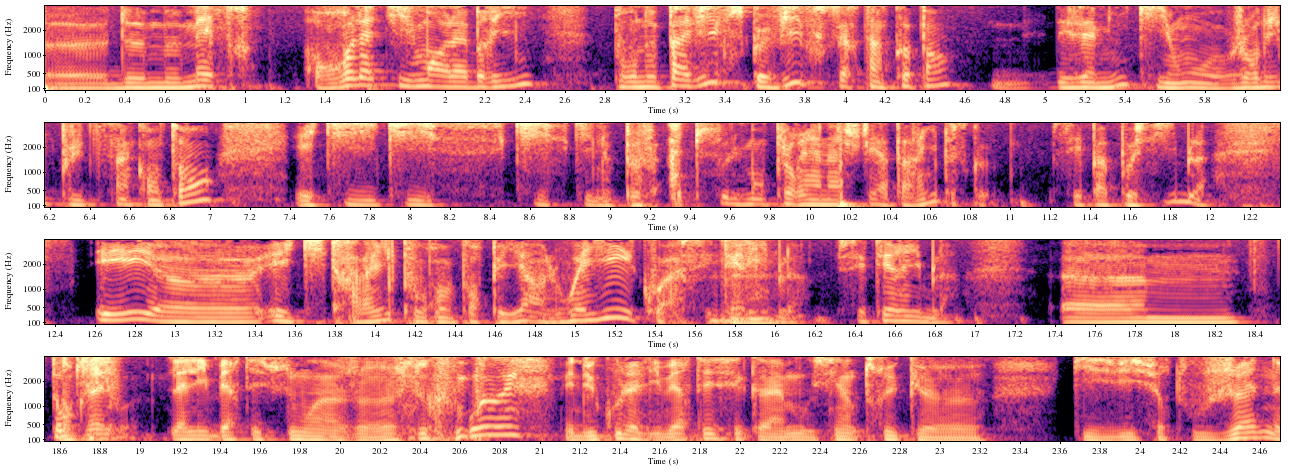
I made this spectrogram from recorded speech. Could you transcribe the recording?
euh, de me mettre relativement à l'abri pour ne pas vivre ce que vivent certains copains, des amis qui ont aujourd'hui plus de 50 ans et qui, qui, qui, qui ne peuvent absolument plus rien acheter à Paris parce que c'est pas possible et, euh, et qui travaillent pour, pour payer un loyer, quoi. C'est terrible, c'est terrible. Euh, donc, Donc, il la, liberté, excuse-moi, je, je te coupe. Oui, oui. Mais du coup, la liberté, c'est quand même aussi un truc euh, qui se vit surtout jeune,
